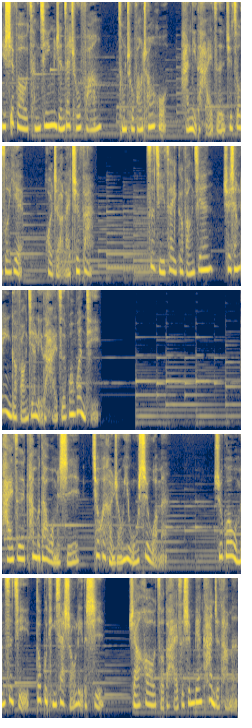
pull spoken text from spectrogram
你是否曾经人在厨房，从厨房窗户喊你的孩子去做作业，或者来吃饭？自己在一个房间，却向另一个房间里的孩子问问题。孩子看不到我们时，就会很容易无视我们。如果我们自己都不停下手里的事，然后走到孩子身边看着他们，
